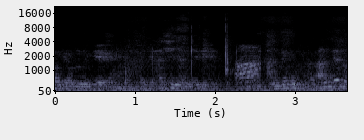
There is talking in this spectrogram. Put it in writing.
없는 게 하시는 일이. 안 되고 안 돼도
